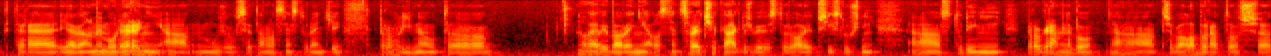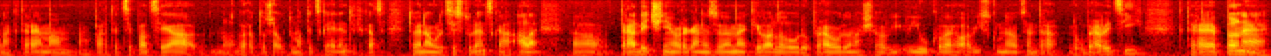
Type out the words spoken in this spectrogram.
které je velmi moderní a můžou si tam vlastně studenti prohlídnout nové vybavení a vlastně co je čeká, když by vystudovali příslušný uh, studijní program nebo uh, třeba laboratoř, na které mám participaci a laboratoř automatické identifikace. To je na ulici Studentská, ale uh, tradičně organizujeme kivadlovou dopravu do našeho výukového a výzkumného centra Doubravicích, které je plné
